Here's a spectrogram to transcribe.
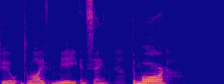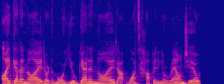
to drive me insane. The more I get annoyed, or the more you get annoyed at what's happening around you,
